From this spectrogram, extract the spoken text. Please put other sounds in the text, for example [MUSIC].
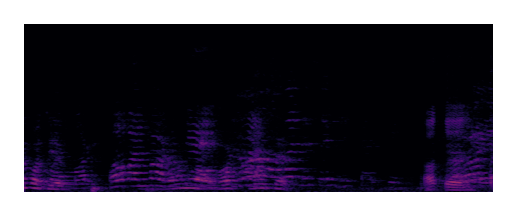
Ano po, Oh, one more. Okay. Okay.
